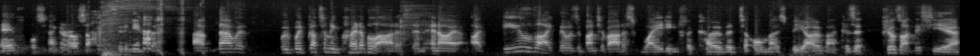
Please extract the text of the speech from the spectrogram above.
air force hangar or something sitting in. But, um, no, we, we, we've got some incredible artists, and, and I, I feel like there was a bunch of artists waiting for COVID to almost be over because it feels like this year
